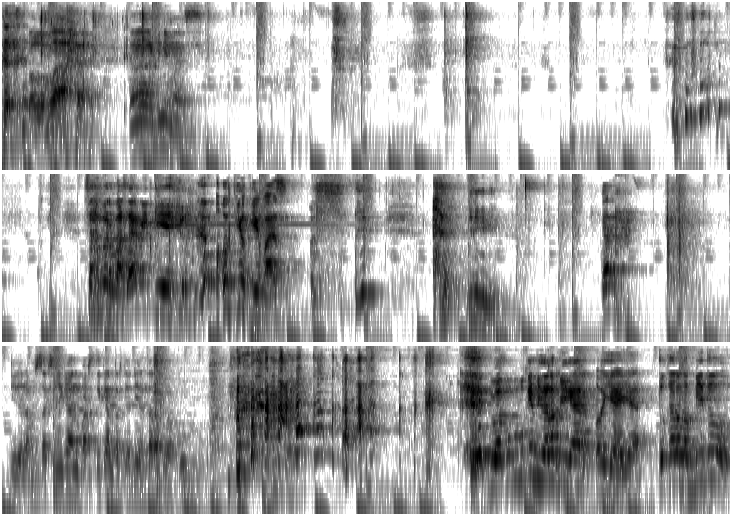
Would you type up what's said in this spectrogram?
Tolonglah. Nah gini mas Sabar mas, saya mikir. Oke oke mas. gini gini. Kan di dalam seks ini kan pasti kan terjadi antara dua kubu. dua kubu mungkin bisa lebih kan. Oh iya iya. Tuh kalau lebih tuh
